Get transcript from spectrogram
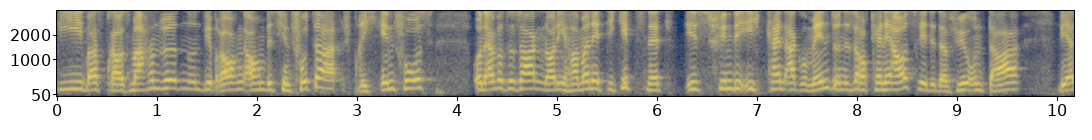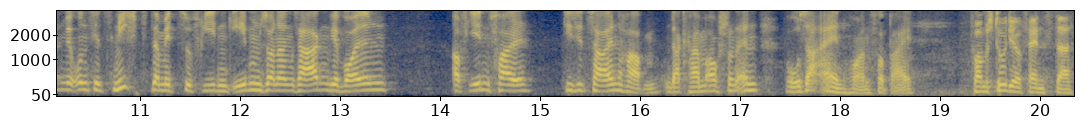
die was draus machen würden und wir brauchen auch ein bisschen Futter, sprich Infos. Und einfach zu sagen, na, die haben wir nicht, die gibt's nicht, ist, finde ich, kein Argument und ist auch keine Ausrede dafür. Und da werden wir uns jetzt nicht damit zufrieden geben, sondern sagen, wir wollen auf jeden Fall diese Zahlen haben. Und da kam auch schon ein rosa Einhorn vorbei. Vom Studiofenster.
